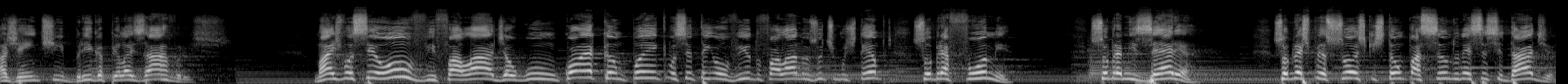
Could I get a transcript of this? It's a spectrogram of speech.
a gente briga pelas árvores. Mas você ouve falar de algum. Qual é a campanha que você tem ouvido falar nos últimos tempos sobre a fome, sobre a miséria, sobre as pessoas que estão passando necessidade?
